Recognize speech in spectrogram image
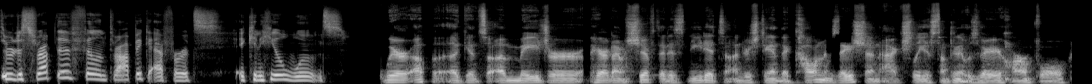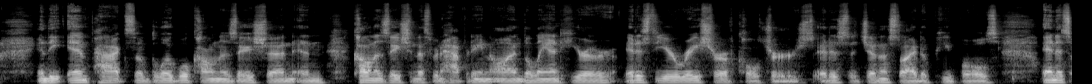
Through disruptive philanthropic efforts, it can heal wounds we're up against a major paradigm shift that is needed to understand that colonization actually is something that was very harmful and the impacts of global colonization and colonization that's been happening on the land here. It is the erasure of cultures. It is the genocide of peoples. And it's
